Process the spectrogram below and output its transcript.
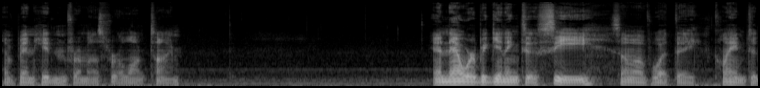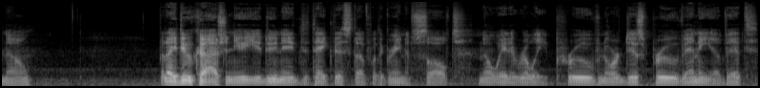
have been hidden from us for a long time. And now we're beginning to see some of what they claim to know. But I do caution you, you do need to take this stuff with a grain of salt. No way to really prove nor disprove any of it.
